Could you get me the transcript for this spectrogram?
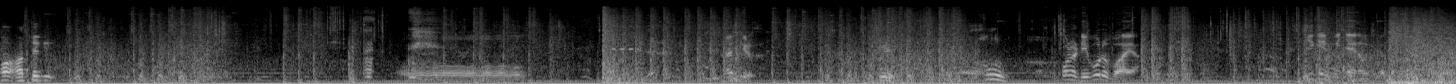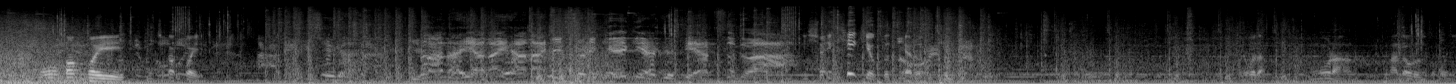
あ、あってき。おー。おナイスキル。おうこれリボルバーや。次元みたいな撃ち方おーかっこいい。るめっちゃかっこいい。一緒にケーキ焼くって約束は一緒にケーキを食ってやる。どこだ？おらん？まだおるん？そこに。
